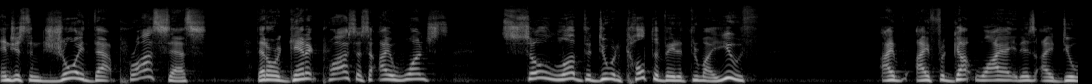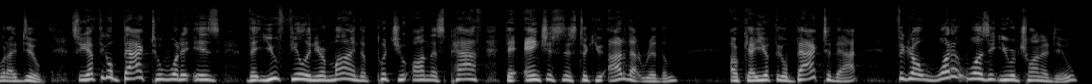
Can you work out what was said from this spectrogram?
and just enjoyed that process, that organic process that I once so loved to do and cultivated through my youth. I've I forgot why it is I do what I do. So you have to go back to what it is that you feel in your mind that puts you on this path, that anxiousness took you out of that rhythm. Okay, you have to go back to that, figure out what it was that you were trying to do.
